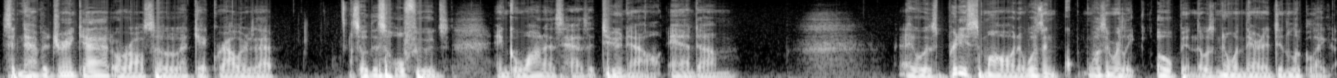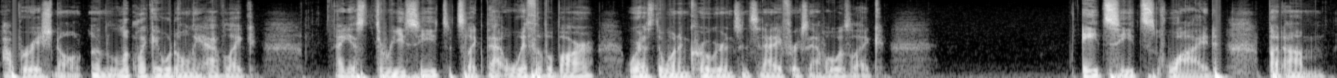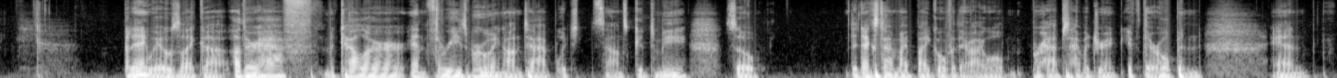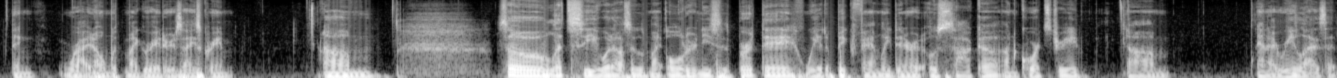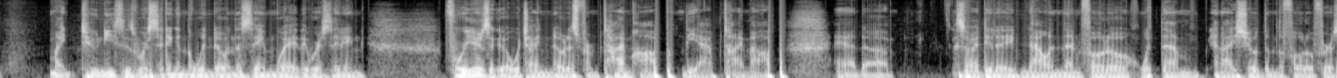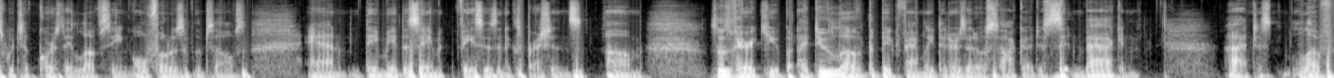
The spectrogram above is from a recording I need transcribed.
sit and have a drink at or also get growlers at so this Whole Foods in Gowanus has it too now, and um, it was pretty small and it wasn't wasn't really open. There was no one there, and it didn't look like operational. And looked like it would only have like, I guess, three seats. It's like that width of a bar, whereas the one in Kroger in Cincinnati, for example, was like eight seats wide. But um, but anyway, it was like uh, other half McKellar and Threes Brewing on tap, which sounds good to me. So the next time I bike over there, I will perhaps have a drink if they're open, and then ride home with my Graeter's ice cream. Um, so let's see what else. It was my older niece's birthday. We had a big family dinner at Osaka on Court Street, um, and I realized that my two nieces were sitting in the window in the same way. They were sitting four years ago, which I noticed from Timehop, the app Timehop. And uh, so I did a now and then photo with them, and I showed them the photo first, which of course they love seeing old photos of themselves. And they made the same faces and expressions. Um, so it was very cute. But I do love the big family dinners at Osaka, just sitting back and ah, just love.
